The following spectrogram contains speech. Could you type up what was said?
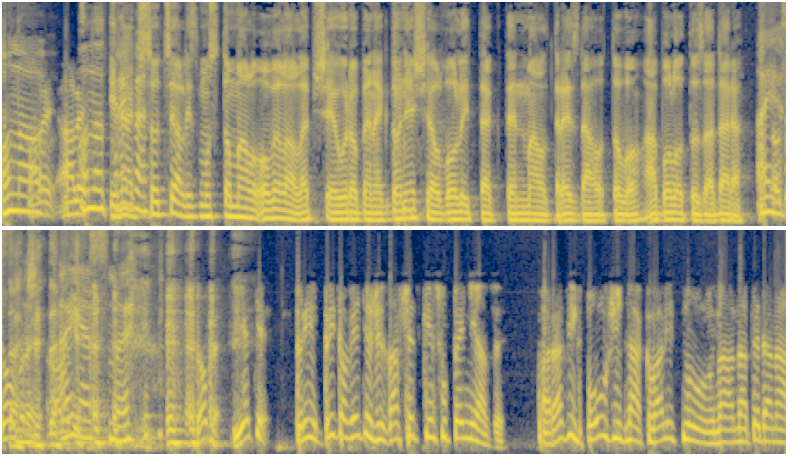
ono, ale, ale... ono treba... Ináč socializmus to mal oveľa lepšie urobené. Kto nešiel voliť, tak ten mal trest a hotovo. A bolo to zadara. A jasné. No, dobre, a jasné. dobre, viete, pri, pri tom viete, že za všetkým sú peniaze a raz ich použiť na kvalitnú, na, na teda na...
